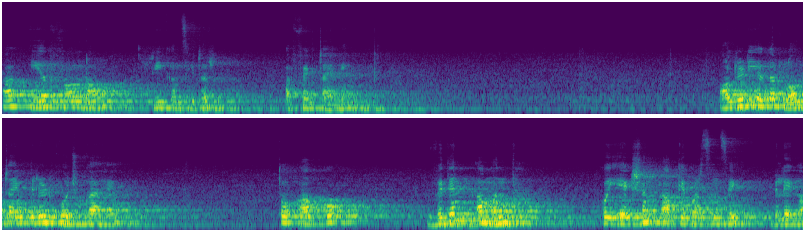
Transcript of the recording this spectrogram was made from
a year from now reconsider perfect timing already अगर लॉन्ग टाइम पीरियड हो चुका है तो आपको विद इन अ मंथ कोई एक्शन आपके पर्सन से मिलेगा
